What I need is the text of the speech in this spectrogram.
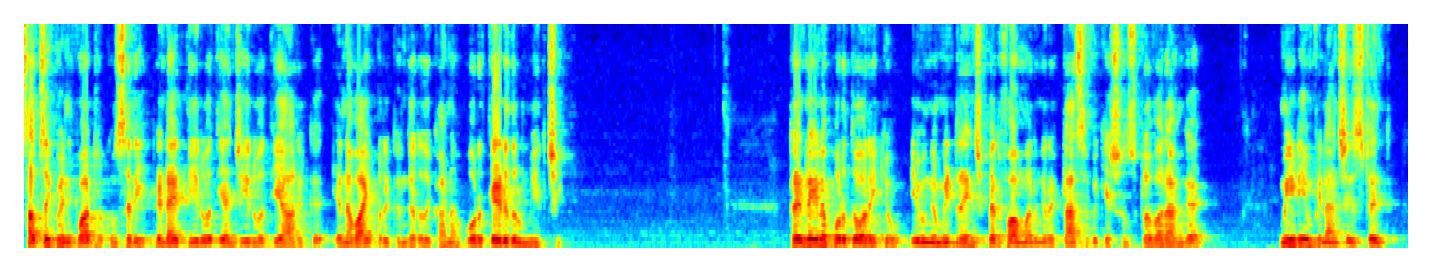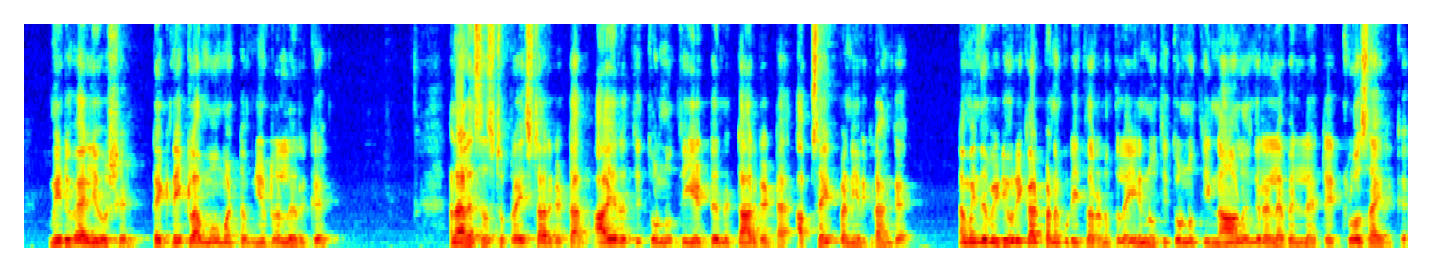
subsequent குவார்ட்டருக்கும் சரி ரெண்டாயிரத்தி இருபத்தி அஞ்சு இருபத்தி ஆறுக்கு என்ன வாய்ப்பு இருக்குங்கிறதுக்கான ஒரு தேடுதல் முயற்சி. ட்ரெண்ட்லைனை பொறுத்த வரைக்கும் இவங்க மிட்ரேஞ்ச் பெர்ஃபார்மருங்கிற கிளாசிஃபிகேஷன்ஸ்குள்ள வராங்க. Medium financial strength mid valuation டெக்னிக்கலாக மூமெண்டம் நியூட்ரலில் இருக்குது அனாலிசிஸ் டு ப்ரைஸ் டார்கெட்டாக ஆயிரத்தி தொண்ணூற்றி எட்டுன்னு டார்கெட்டை அப்சைட் பண்ணியிருக்கிறாங்க. நம்ம இந்த வீடியோ ரெக்கார்ட் பண்ணக்கூடிய தருணத்தில் எண்ணூற்றி தொண்ணூற்றி நாலுங்கிற லெவலில் ட்ரேட் க்ளோஸ் ஆயிருக்கு.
